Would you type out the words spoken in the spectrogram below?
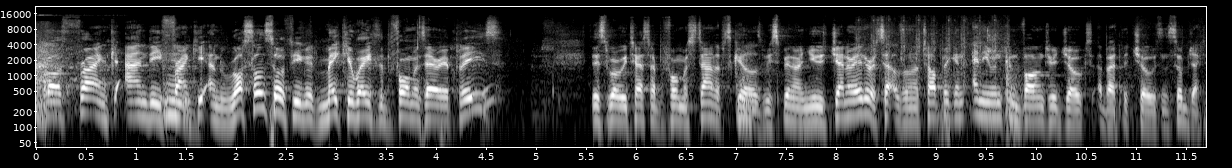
involves Frank, Andy, hmm. Frankie, and Russell. So if you could make your way to the performance area, please. This is where we test our performers' stand up skills. We spin our news generator, it settles on a topic, and anyone can volunteer jokes about the chosen subject.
